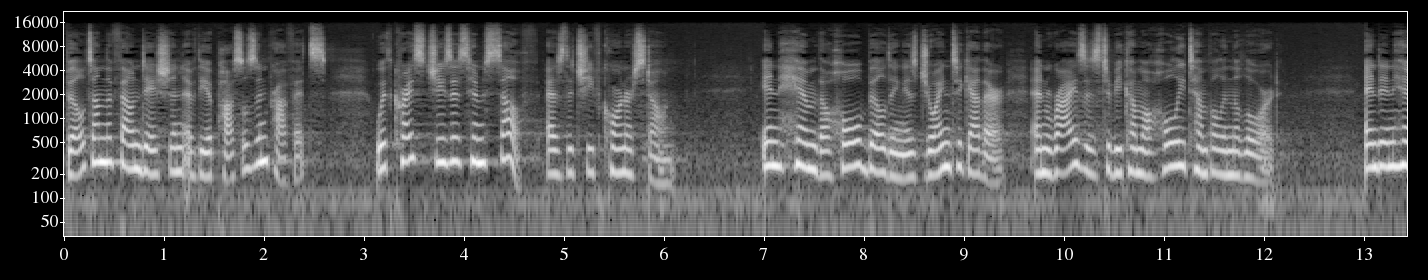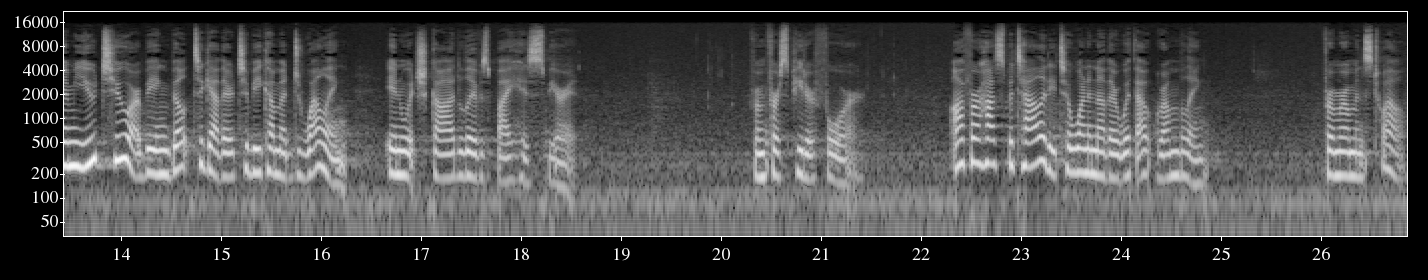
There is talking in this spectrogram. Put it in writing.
built on the foundation of the apostles and prophets with Christ Jesus himself as the chief cornerstone. In him, the whole building is joined together and rises to become a holy temple in the Lord. And in him, you too are being built together to become a dwelling in which God lives by his Spirit. From 1 Peter 4 Offer hospitality to one another without grumbling. From Romans 12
